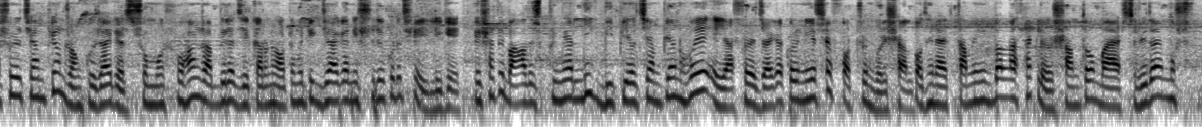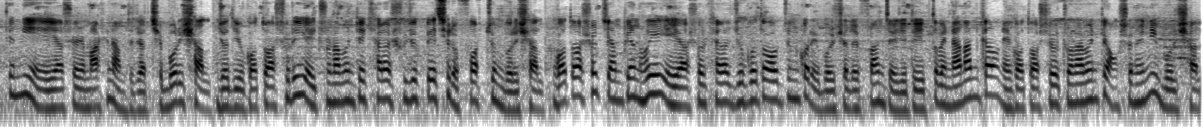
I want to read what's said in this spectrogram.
আসরের চ্যাম্পিয়ন রংপুর রাইডার্স সৌম্য সোহান রাব্বিরা যে কারণে অটোমেটিক জায়গা নিশ্চিত করেছে এই লিগে। এর সাথে Bangladesh Premier League, BPL champion হয়ে এই আসরে জায়গা করে নিয়েছে ফরচুন বরিশাল। অধিনায়ক তামিম ইকবাল না থাকলেও শান্ত মায়ার্স হৃদয় মুশফিকদের নিয়ে এই আসরে মাঠে নামতে যাচ্ছে বরিশাল। যদিও গত আসরেই এই টুর্নামেন্টে খেলার সুযোগ পেয়েছিল ফরচুন বরিশাল। গত আসর চ্যাম্পিয়ন হয়ে এই আসর খেলার যোগ্যতা অর্জন করে বরিশালের ফ্রাঞ্চাইজিটি তবে নানান কারণে গত আসরের টুর্নামেন্টে অংশ নেয়নি বরিশাল।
